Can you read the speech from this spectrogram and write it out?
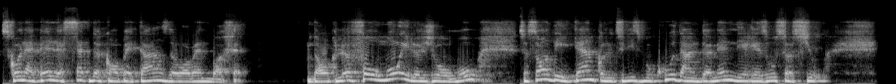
ce qu'on appelle le set de compétences de Warren Buffett. Donc, le faux mot et le mot, ce sont des termes qu'on utilise beaucoup dans le domaine des réseaux sociaux. Tu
